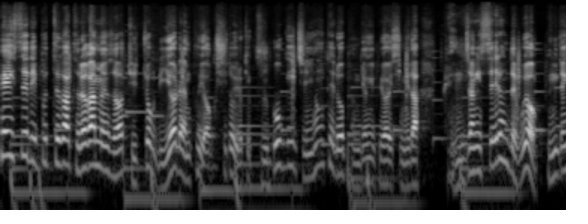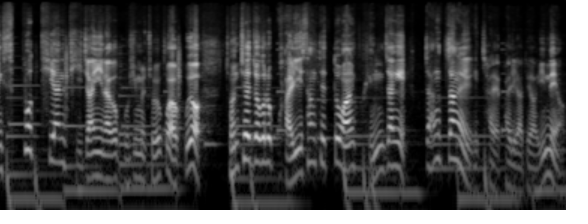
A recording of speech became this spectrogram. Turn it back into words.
페이스 리프트가 들어가면서 뒤쪽 리어 램프 역시도 이렇게 굴곡이 진 형태로 변경이 되어 있습니다. 굉장히 세련되고요. 굉장히 스포티한 디자인이라고 보시면 좋을 것 같고요. 전체적으로 관리 상태 또한 굉장히 짱짱하게 잘 관리가 되어 있네요.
